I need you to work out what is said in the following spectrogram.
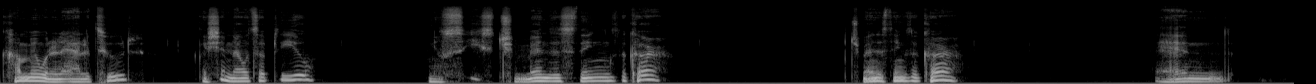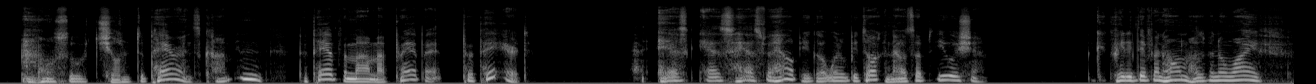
come in with an attitude. Hashem, now it's up to you. And you'll see tremendous things occur. Tremendous things occur. And also children to parents. Come in prepared for mama, prepared. And ask, ask, ask for help. You go when we be talking. Now it's up to you, Hashem. We could create a different home, husband and wife.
